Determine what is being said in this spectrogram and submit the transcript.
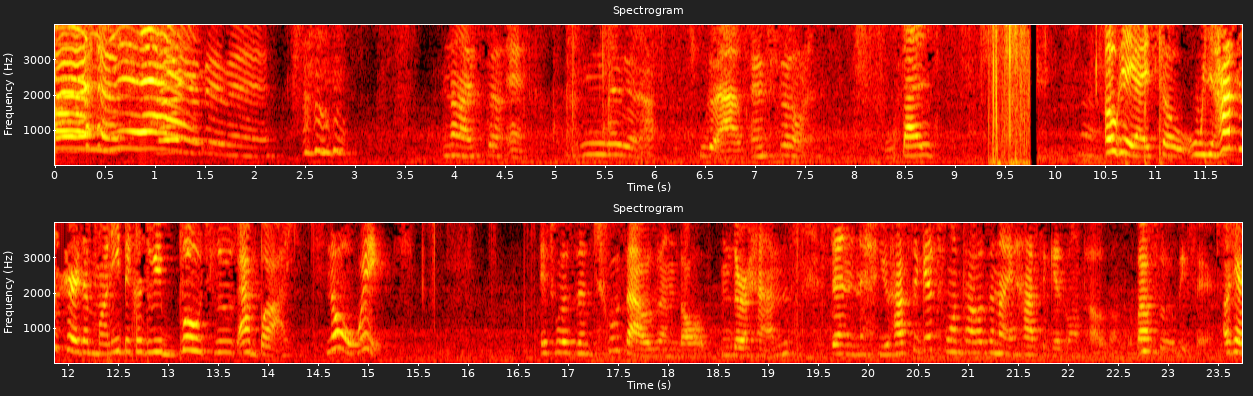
I didn't. No, you didn't. No, I'm still in. didn't. No, you're not. Grab. In. That is. Okay, guys. So we have to share the money because we both lose and buy. No, wait. It was then 2,000 dirhams. Then you have to get 1,000, I have to get 1,000. So that's what would be fair. Okay.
